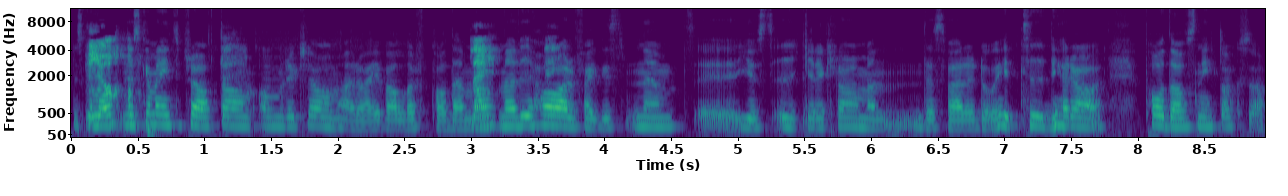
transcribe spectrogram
Nu ska, Ja. man, nu ska man inte prata om, om reklam här då i Waldorfpodden, men, Nej, men vi har faktiskt nämnt eh, just ICA-reklamen dessvärre då i tidigare poddavsnitt också.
